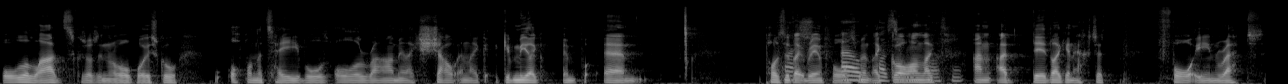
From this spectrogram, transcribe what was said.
all the lads, because I was in an all boys school, up on the tables, all around me, like shouting, like giving me like um, positive like reinforcement, Oh, like go on, like, and I did like an extra 14 reps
